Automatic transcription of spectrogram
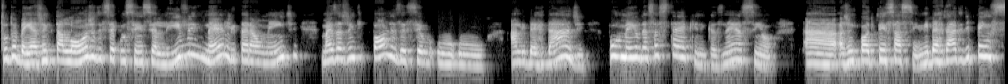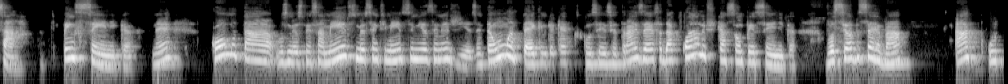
tudo bem, a gente está longe de ser consciência livre, né, literalmente, mas a gente pode exercer o, o, a liberdade por meio dessas técnicas, né, assim, ó, a, a gente pode pensar assim, liberdade de pensar, pensênica, né, como tá os meus pensamentos, meus sentimentos e minhas energias. Então, uma técnica que a consciência traz é essa da qualificação pensênica. Você observar a, o,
